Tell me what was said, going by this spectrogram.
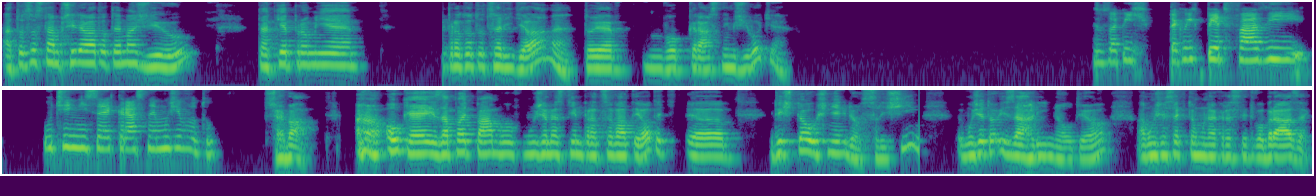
A to, co se tam přidává to téma žiju, tak je pro mě, proto to celé děláme. To je o krásném životě. To takových, takových pět fází učení se krásnému životu. Třeba. OK, zaplať Bůh, můžeme s tím pracovat, jo? Teď, eh, když to už někdo slyší, může to i zahlídnout, jo? A může se k tomu nakreslit obrázek.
